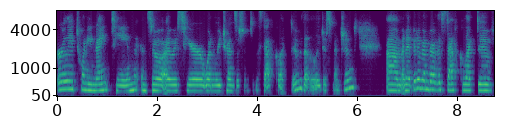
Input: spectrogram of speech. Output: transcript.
early 2019. And so I was here when we transitioned to the staff collective that Lily just mentioned. Um, and I've been a member of the staff collective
